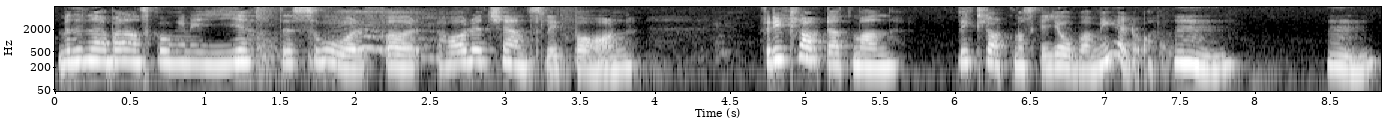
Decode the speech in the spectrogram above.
Men den här balansgången är jättesvår för har du ett känsligt barn. För det är klart att man, det är klart man ska jobba mer då. Mm. Mm.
